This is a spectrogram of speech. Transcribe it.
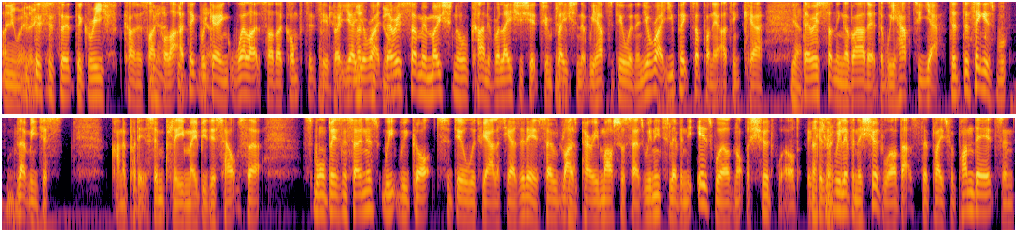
anyway This is the, the grief kind of cycle. Yeah, I think we're yeah. going well outside our competency, Okay, but yeah, you're right. There is some emotional kind of relationship to inflation that we have to deal with, and you're right. You picked up on it. I think uh, Yeah. there is something about it that we have to. Yeah, the the thing is, w- let me just kind of put it simply. Maybe this helps that. Small business owners, we, we got to deal with reality as it is. So, as Perry Marshall says, we need to live in the is world, not the should world. Because if we live in the should world, that's the place for pundits and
